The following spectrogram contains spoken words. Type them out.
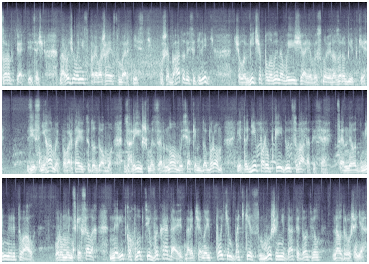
45 тисяч. Народжуваність переважає смертність. Уже багато десятиліть чоловіча половина виїжджає весною на заробітки. Зі снігами повертаються додому з грішми, зерном, усяким добром. І тоді парубки йдуть свататися. Це неодмінний ритуал. У румунських селах нерідко хлопців викрадають наречену, і потім батьки змушені дати дозвіл на одруження.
